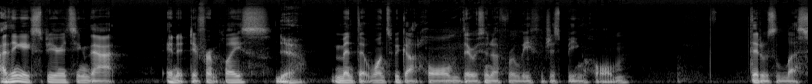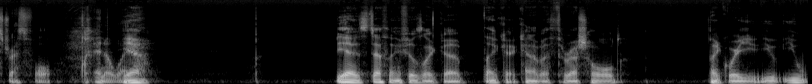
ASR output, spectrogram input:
I think experiencing that in a different place yeah. meant that once we got home, there was enough relief of just being home that it was less stressful in a way. Yeah. Yeah, it's definitely feels like a like a kind of a threshold, like where you you you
